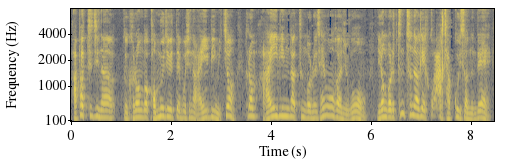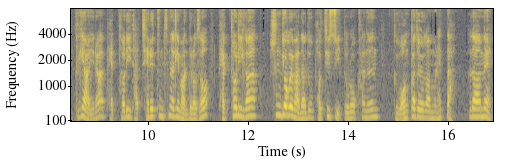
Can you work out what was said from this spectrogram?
아파트지나 그 그런 거 건물 지을 때 보시는 아이빔 있죠? 그럼 아이빔 같은 거를 세워가지고 이런 거를 튼튼하게 꽉 잡고 있었는데 그게 아니라 배터리 자체를 튼튼하게 만들어서 배터리가 충격을 받아도 버틸 수 있도록 하는 그 원가 절감을 했다. 그 다음에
